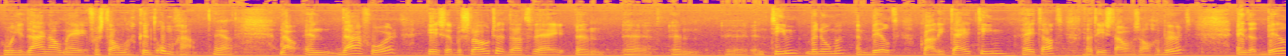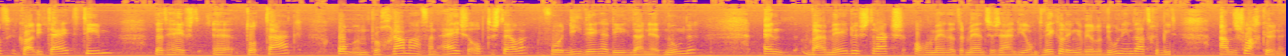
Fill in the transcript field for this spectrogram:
Hoe je daar nou mee verstandig kunt omgaan. Ja. Nou, en daarvoor is er besloten dat wij een, een, een team benoemen. Een beeldkwaliteitteam heet dat. Dat is trouwens al gebeurd. En dat beeldkwaliteitteam, dat heeft eh, tot taak om een programma van eisen op te stellen voor die dingen die ik daarnet noemde. En waarmee dus straks, op het moment dat er mensen zijn die ontwikkelingen willen doen in dat gebied, aan de slag kunnen.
